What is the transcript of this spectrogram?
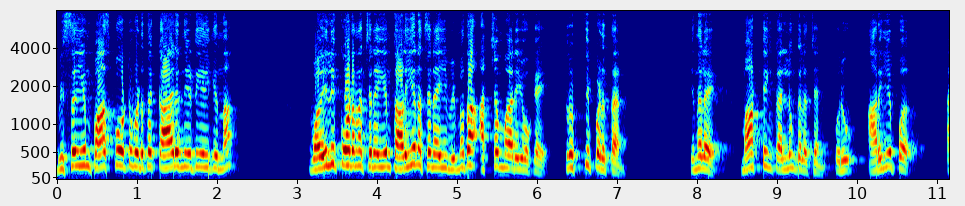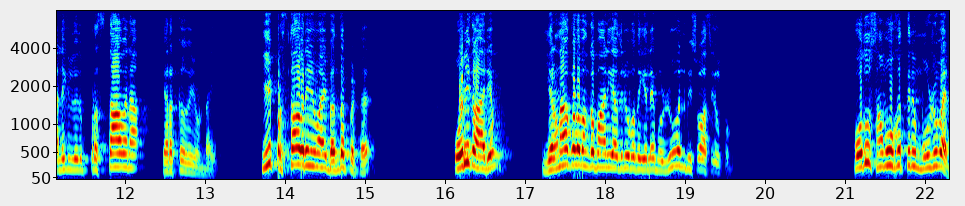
വിസയും പാസ്പോർട്ടും എടുത്ത് കാര്യം നീട്ടിയിരിക്കുന്ന വൈലിക്കോടനച്ഛനെയും തളിയനച്ഛനെയും വിമത അച്ഛന്മാരെയും ഒക്കെ തൃപ്തിപ്പെടുത്താൻ ഇന്നലെ മാർട്ടിൻ കല്ലുങ്കലച്ചൻ ഒരു അറിയിപ്പ് അല്ലെങ്കിൽ ഒരു പ്രസ്താവന ഇറക്കുകയുണ്ടായി. ഈ പ്രസ്താവനയുമായി ബന്ധപ്പെട്ട് ഒരു കാര്യം എറണാകുളം അങ്കമാലി അതിരൂപതയിലെ മുഴുവൻ വിശ്വാസികൾക്കും പൊതുസമൂഹത്തിന് മുഴുവൻ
